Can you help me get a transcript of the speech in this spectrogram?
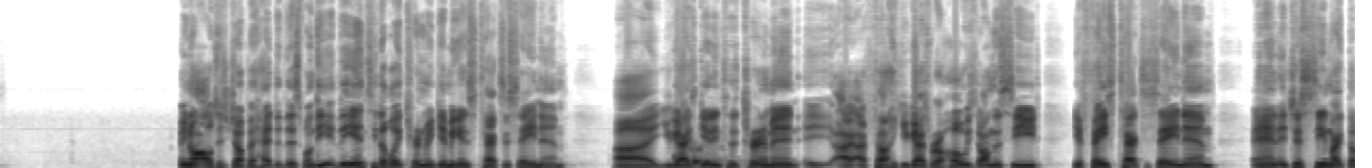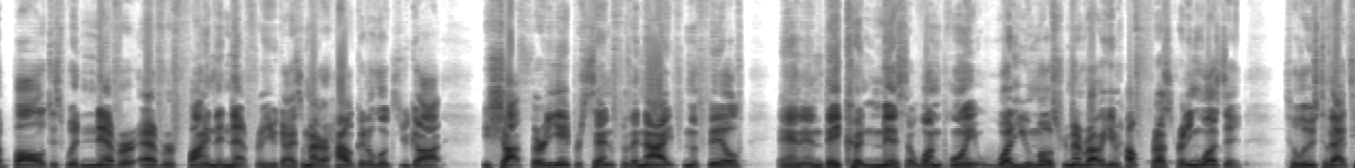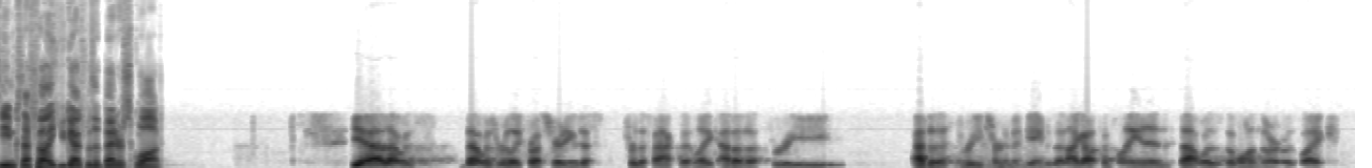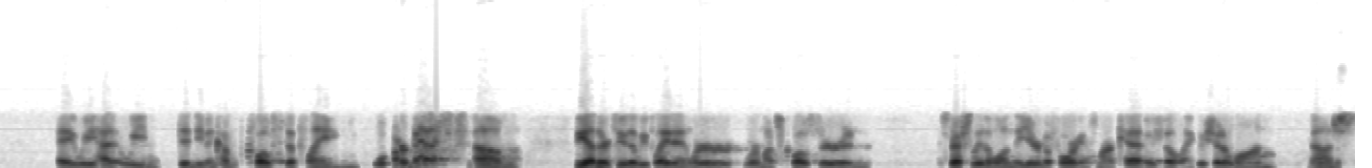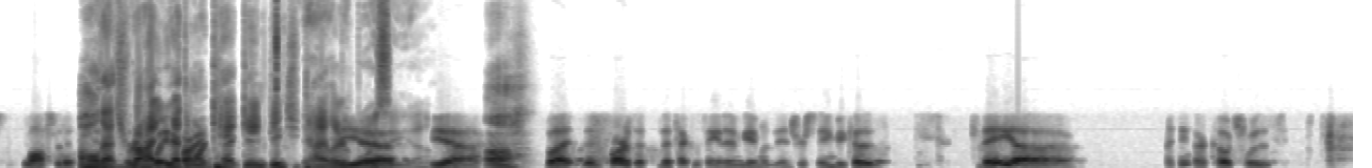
you know, I'll just jump ahead to this one. The the NCAA tournament game against Texas A&M. Uh, you guys get into the tournament. I, I felt like you guys were hosed on the seed. You faced Texas A&M and it just seemed like the ball just would never ever find the net for you guys no matter how good it looks you got you shot 38% for the night from the field and and they couldn't miss at one point. What do you most remember about the game? How frustrating was it to lose to that team? Because i felt like you guys were the better squad. Yeah that was that was really frustrating just for the fact that like out of the three out of the three tournament games that i got to play in that was the one where it was like hey we had we didn't even come close to playing our best. Um, the other two that we played in were were much closer, and especially the one the year before against Marquette, we felt like we should have won. Uh, just lost it. At the Oh, end, that's right. You had the fine. Marquette game, didn't you, Yeah, Tyler? Yeah. Boise, yeah. Yeah, Oh, but as far as the, the Texas A&M game was interesting because they, uh, I think their coach was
